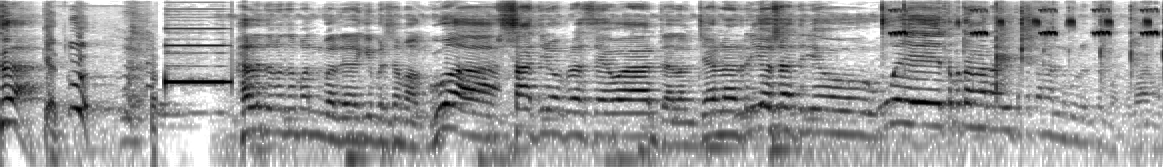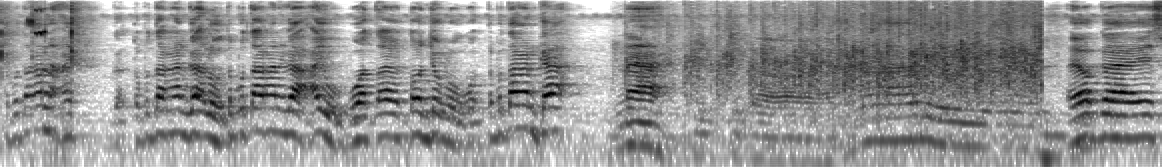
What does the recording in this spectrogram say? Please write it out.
Halo teman-teman, kembali lagi bersama gua Satrio Prasewa dalam channel Rio Satrio. Weh, tepuk tangan ayo, tepuk tangan dulu, tepuk tangan. Tepuk tangan, ayo. Enggak, tepuk tangan enggak lo? Tepuk tangan enggak? Ayo, gua tonjok lo. Tepuk tangan enggak? Nah, gitu. Ayo guys,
